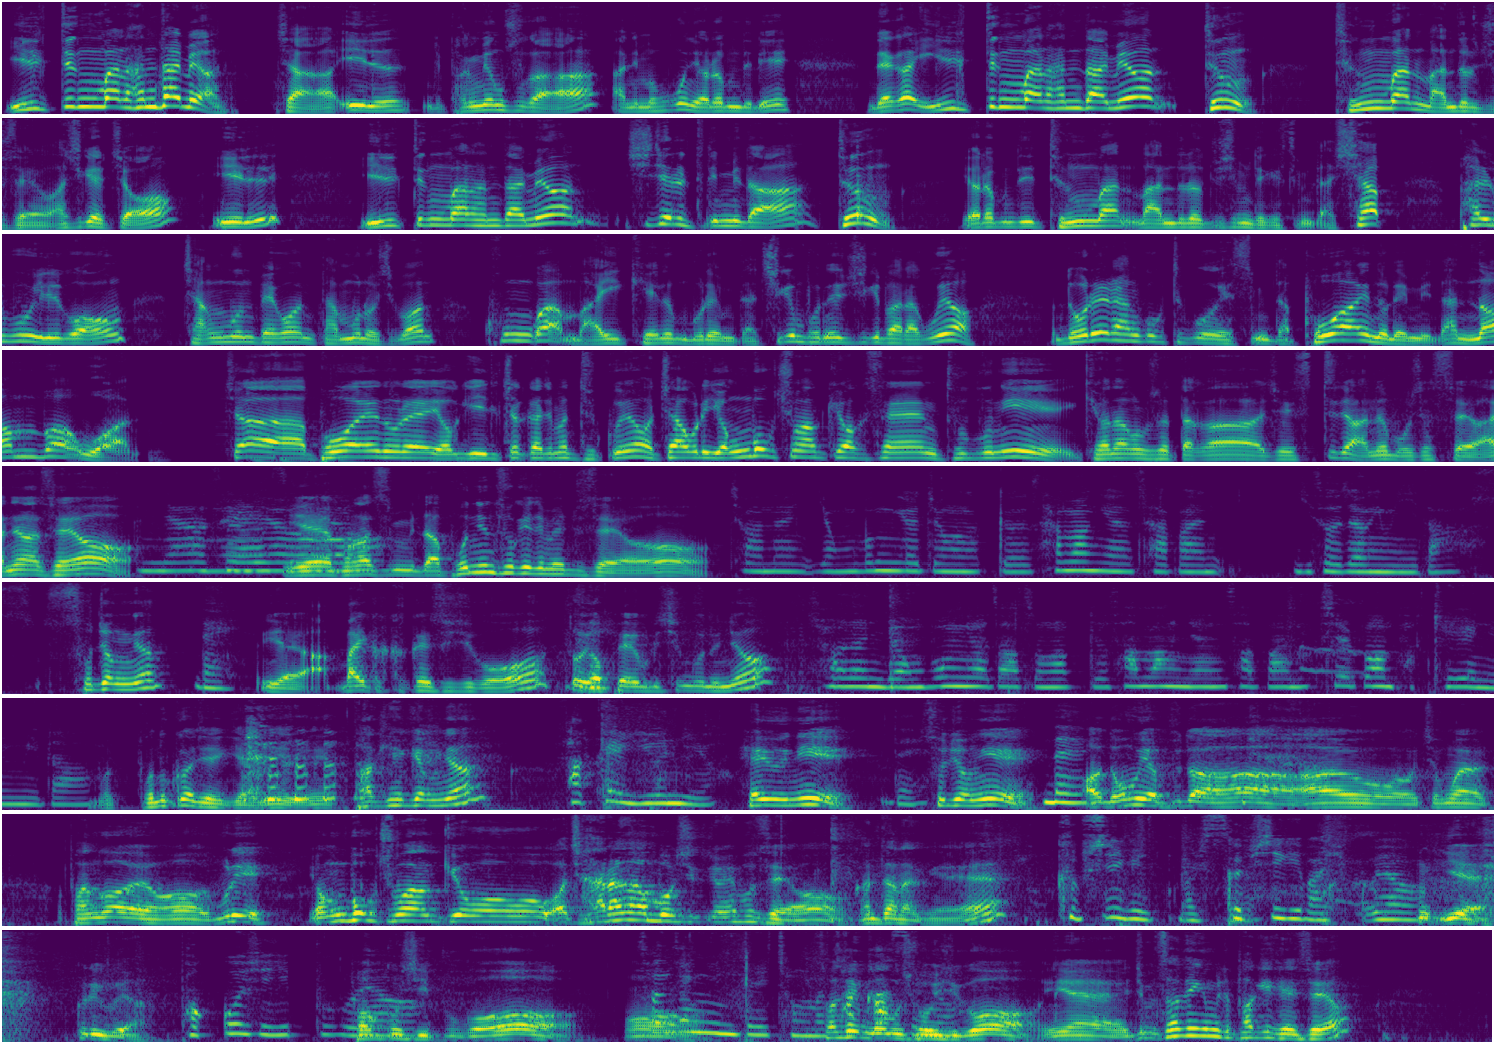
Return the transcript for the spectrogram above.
1등만 한다면 자, 1 박명수가 아니면 혹은 여러분들이 내가 1등만 한다면 등 등만 만들어 주세요. 아시겠죠? 1 1등만 한다면 시제를 드립니다. 등 여러분들이 등만 만들어 주시면 되겠습니다. 샵 8910 장문 100원 단문 50원 콩과 마이케는 무료입니다. 지금 보내주시기 바라고요. 노래를 한 곡 듣고 오겠습니다. 보아의 노래입니다. 넘버 원. 자, 보아의 노래 여기 1절까지만 듣고요. 자, 우리 영목중학교 학생 두 분이 견학을 오셨다가 저희 스튜디오 안에 모셨어요. 안녕하세요. 안녕하세요. 예, 반갑습니다. 본인 소개 좀 해주세요. 저는 영북여중학교 3학년 4반 이소정입니다. 소정량? 네. 예, 아, 마이크 가까이 쓰시고 또 옆에 우리 친구는요? 저는 영봉여자중학교 3학년 4반 7번 박혜윤입니다. 뭐 번호까지 얘기하니? 박혜경량? 박혜윤이요. 혜윤이? 네. 소정이? 네. 아, 너무 예쁘다. 아유, 정말 반가워요. 우리 영복중학교 자랑 한 번씩 좀 해보세요. 간단하게. 급식이 맛있어요. 급식이 맛있고요. 예. 그리고요. 벚꽃이 이쁘고요. 벚꽃이 이쁘고. 어. 선생님들이 정말 선생님 너무 착하세요. 좋으시고. 예. 지금 선생님도 밖에 계세요?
